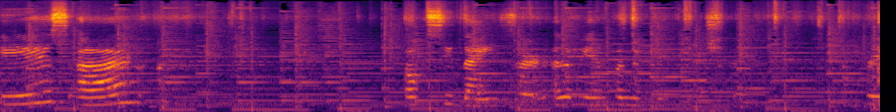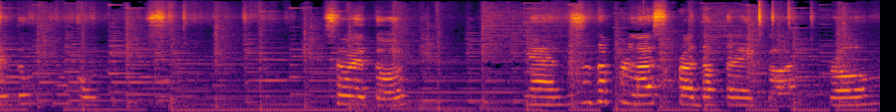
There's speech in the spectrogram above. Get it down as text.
is an oxidizer. Alam mo yan pag nag-bleach kayo. Pero don't know how to use it. So, ito. Yan. This is the last product that I got from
